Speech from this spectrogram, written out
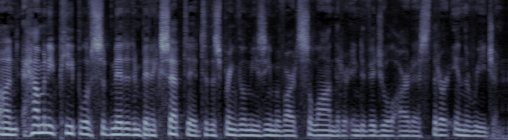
on how many people have submitted and been accepted to the Springville Museum of Art Salon that are individual artists that are in the region.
